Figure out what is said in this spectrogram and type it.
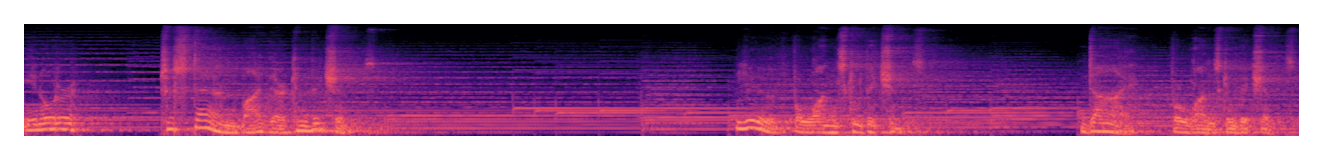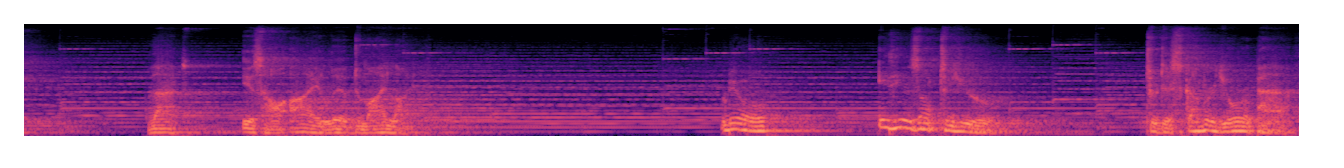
In order to stand by their convictions. Live for one's convictions. Die for one's convictions. That is how I lived my life. Ryo, it is up to you to discover your path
